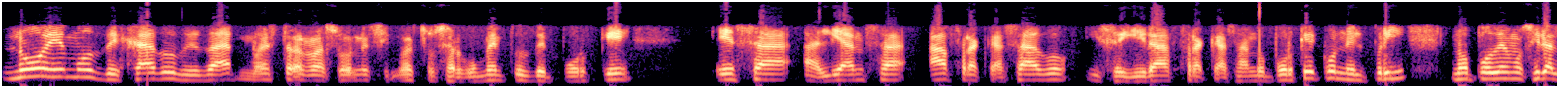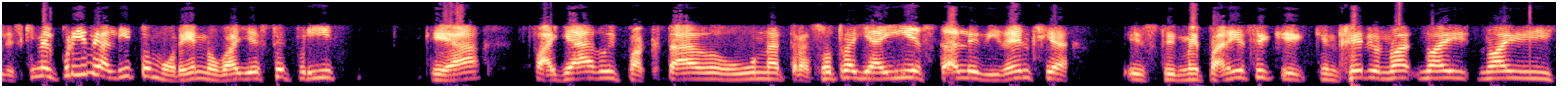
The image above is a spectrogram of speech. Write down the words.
no hemos dejado de dar nuestras razones y nuestros argumentos de por qué esa alianza ha fracasado y seguirá fracasando. ¿Por qué con el PRI no podemos ir a la esquina? El PRI de Alito Moreno, vaya, este PRI que ha fallado y pactado una tras otra y ahí está la evidencia. Este, me parece que, que en serio no, no hay, no hay,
